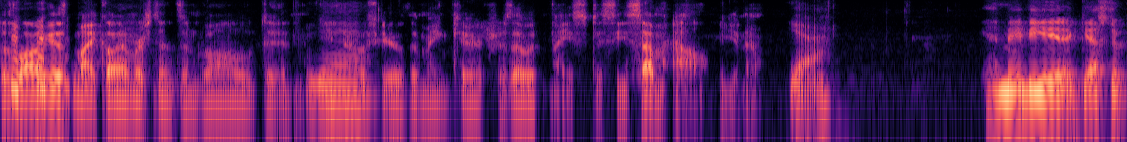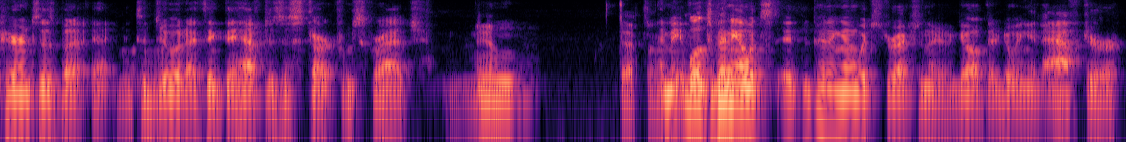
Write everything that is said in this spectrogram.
As long as Michael Emerson's involved and you know a few of the main characters, that would be nice to see somehow, you know. Yeah, And maybe a guest appearances, but uh, to do it, I think they have to just start from scratch. Yeah, Mhm. definitely. I mean, well, depending on what's depending on which direction they're going to go. If they're doing it after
